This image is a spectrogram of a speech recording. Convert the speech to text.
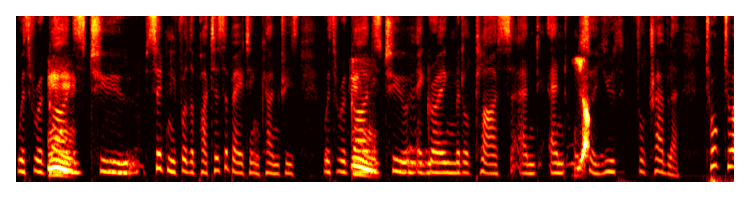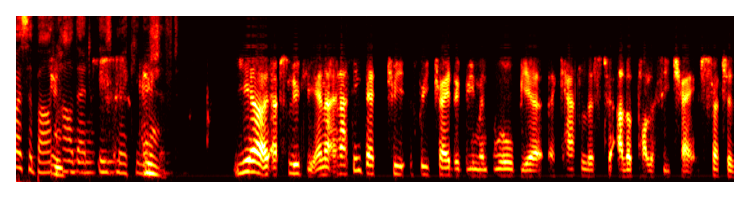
with regards mm. to certainly for the participating countries with regards mm. to a growing middle class and and also yeah. youthful traveller. Talk to us about mm. how that is making a shift. Yeah, absolutely. And I, and I think that free trade agreement will be a, a, catalyst to other policy change, such as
